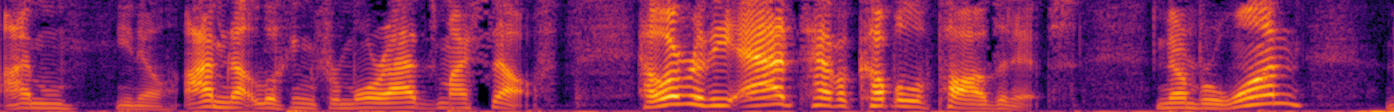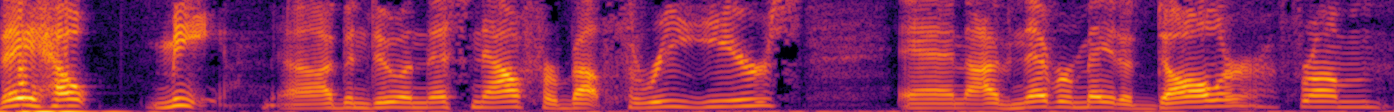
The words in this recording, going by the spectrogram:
I'm, you know, I'm not looking for more ads myself. However, the ads have a couple of positives. Number one, they help me. Uh, I've been doing this now for about three years, and I've never made a dollar from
